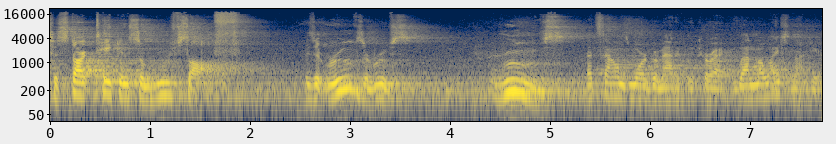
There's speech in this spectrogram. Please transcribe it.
to start taking some roofs off. Is it roofs or roofs? Roofs. That sounds more grammatically correct. I'm glad my wife's not here.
